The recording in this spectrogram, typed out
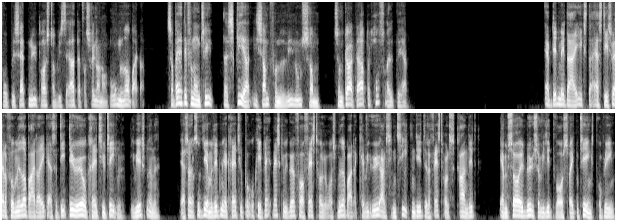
få besat nye poster, hvis det er, at der forsvinder nogle gode medarbejdere. Så hvad er det for nogle ting, der sker i samfundet lige nu, som, som gør, at der er behov for alt det her? Ja, den med, der er ekstra, altså det er svært at få medarbejdere, ikke? Altså det, det øger jo kreativiteten i virksomhederne. Ja, så, så bliver man lidt mere kreativ på, okay, hvad, hvad skal vi gøre for at fastholde vores medarbejdere? Kan vi øge ancieniteten lidt, eller fastholdelsesgraden lidt? Jamen, så løser vi lidt vores rekrutteringsproblem.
